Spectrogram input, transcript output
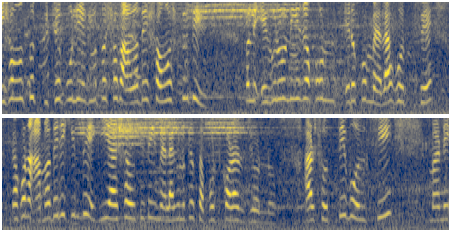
এই সমস্ত পিঠেপুলি, এগুলো তো সব আমাদের সংস্কৃতি। মানে এগুলো নিয়ে যখন এরকম মেলা হচ্ছে, তখন আমাদেরই কিন্তু এগিয়ে আসা উচিত এই মেলাগুলোকে সাপোর্ট করার জন্য। আর সত্যি বলছি মানে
